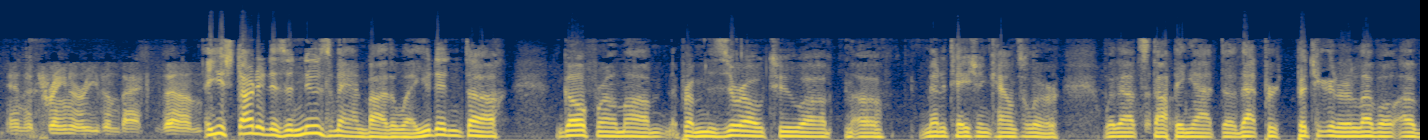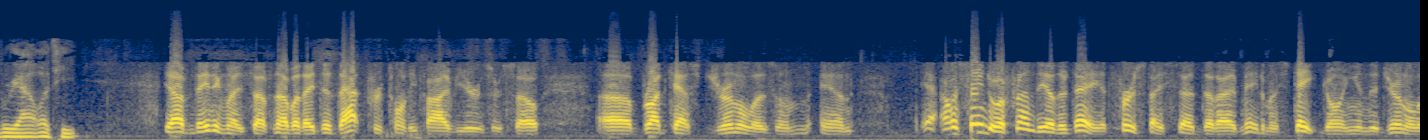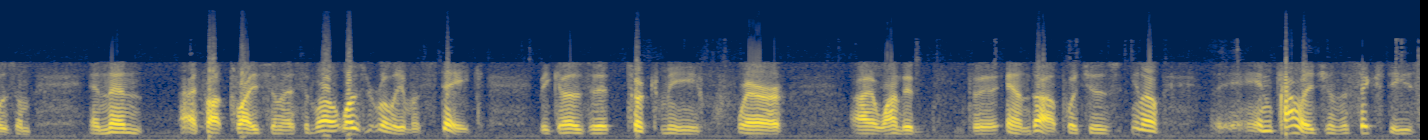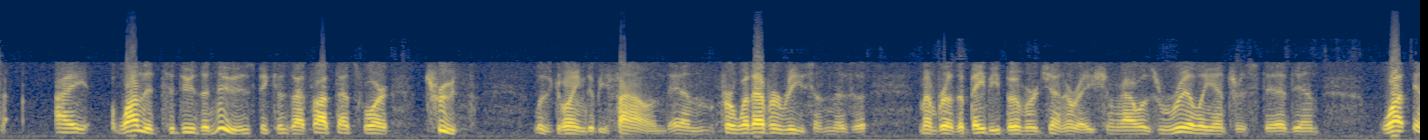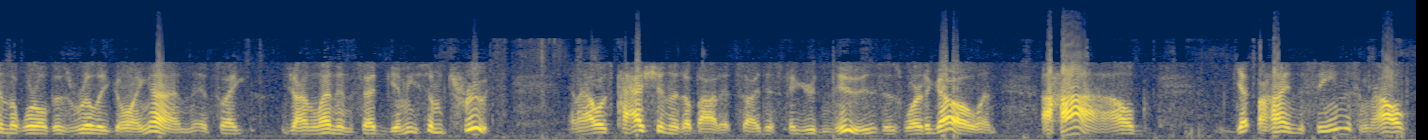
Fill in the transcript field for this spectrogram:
and a trainer even back then. And you started as a newsman, by the way. You didn't uh, go from um, from zero to uh, uh, meditation counselor without stopping at uh, that per- particular level of reality. Yeah, I'm dating myself now, but I did that for 25 years or so, uh, broadcast journalism. And I was saying to a friend the other day, at first I said that I made a mistake going into journalism, and then I thought twice and I said, well, it wasn't really a mistake because it took me where I wanted to end up, which is, you know, in college in the 60s, I wanted to do the news because I thought that's where truth was going to be found. And for whatever reason, as a member of the baby boomer generation, I was really interested in what in the world is really going on. It's like John Lennon said, give me some truth. And I was passionate about it, so I just figured news is where to go. And aha, I'll get behind the scenes and I'll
